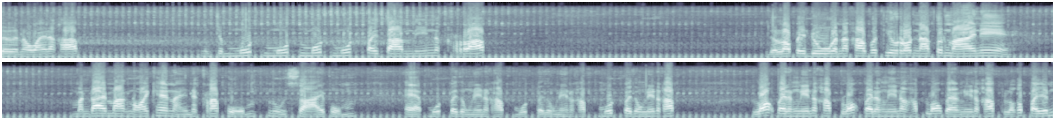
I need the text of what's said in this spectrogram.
เดินเอาไว้นะครับ มันจะมุดมุดมุดมุดไปตามนี้นะครับ เดี๋ยวเราไปดูกันนะครับ ว่าที่รดน้ำต้นไม้นี่ มันได้มากน้อยแค่ไหนนะครับ ผมหนูสายผมแอบมุดไปตรงนี้นะครับ มุดไปตรงนี้นะครับ มุดไปตรงนี้นะครับเลาะไปทางนี้นะครับเลาะไปทางนี้นะครับเลาะไปทางนี้นะครับ เราก็ไปยัน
